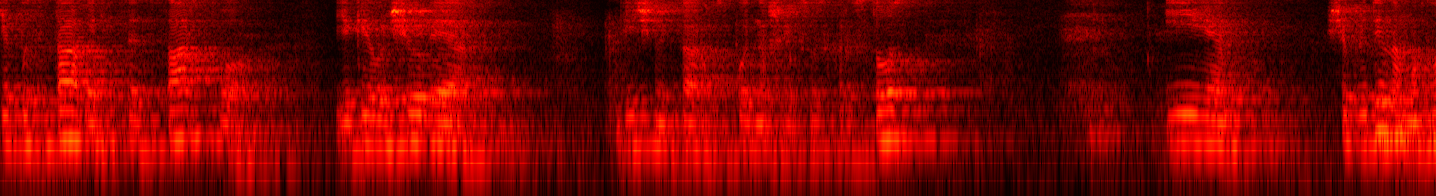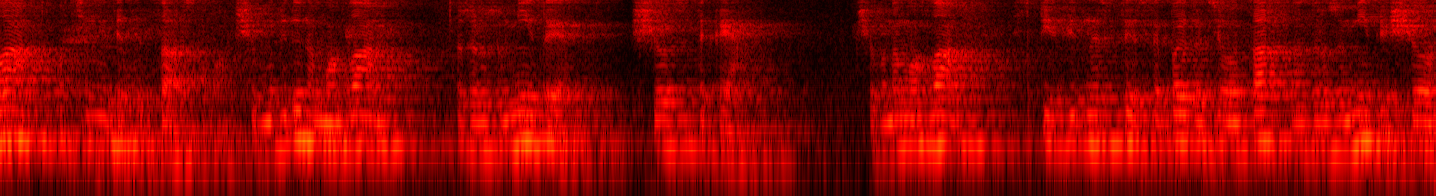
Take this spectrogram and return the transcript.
якби ставить це царство, яке очолює вічний цар Господь наш Ісус Христос, і щоб людина могла оцінити це царство, щоб людина могла зрозуміти, що це таке, щоб вона могла співвіднести себе до цього царства, зрозуміти, що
